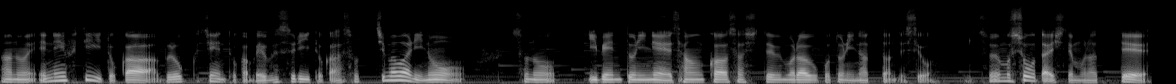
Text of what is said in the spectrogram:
あの NFT とかブロックチェーンとか Web3 とかそっち周りのそのイベントにね参加させてもらうことになったんですよ。それも招待してもらって、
